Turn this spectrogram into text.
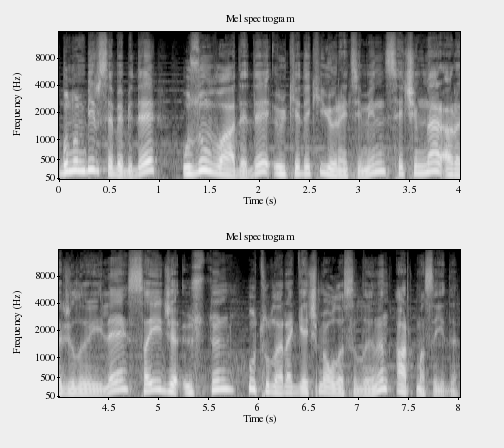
Bunun bir sebebi de uzun vadede ülkedeki yönetimin seçimler aracılığı ile sayıca üstün Hutulara geçme olasılığının artmasıydı.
